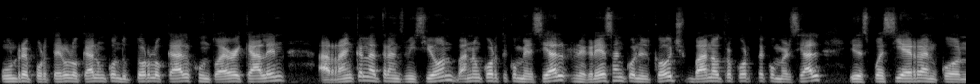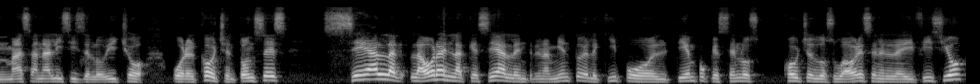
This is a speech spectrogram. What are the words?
un reportero local, un conductor local junto a Eric Allen arrancan la transmisión, van a un corte comercial, regresan con el coach, van a otro corte comercial y después cierran con más análisis de lo dicho por el coach. Entonces, sea la, hora en la que sea el entrenamiento del equipo el tiempo que estén los coaches, los jugadores en el edificio,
